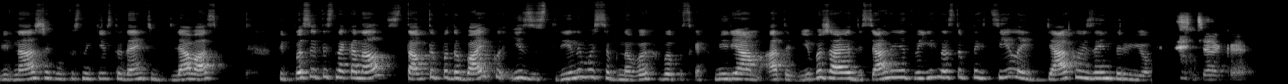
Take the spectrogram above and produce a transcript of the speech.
від наших випускників студентів для вас. Підписуйтесь на канал, ставте подобайку і зустрінемося в нових випусках. Мір'ям, а тобі бажаю досягнення твоїх наступних цілей. Дякую за інтерв'ю. Дякую.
